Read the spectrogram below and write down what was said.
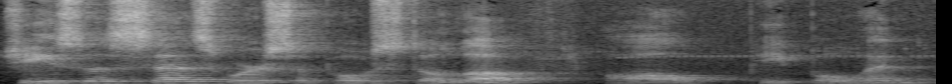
Jesus says we're supposed to love all people, and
